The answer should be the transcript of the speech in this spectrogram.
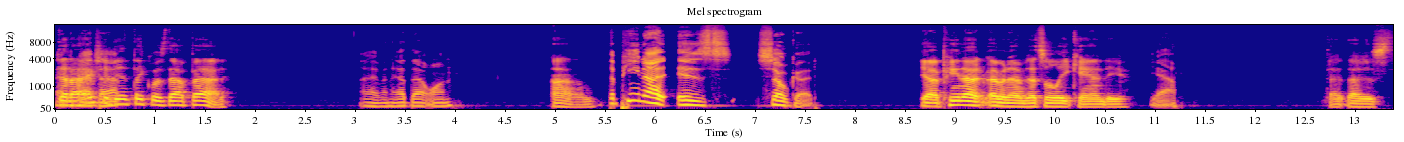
that I actually that. didn't think was that bad. I haven't had that one. Um, The peanut is so good. yeah, peanut M and M. That's elite candy. Yeah. That that is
